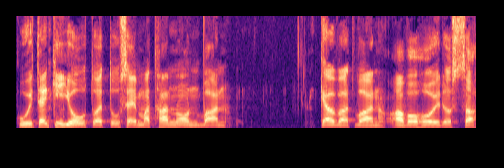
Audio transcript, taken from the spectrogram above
Kuitenkin joutuu, että useimmathan on vaan, käyvät vain avohoidossa,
